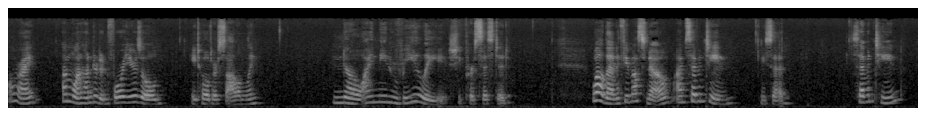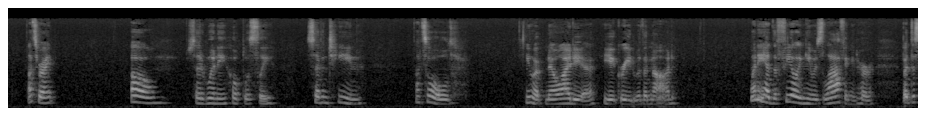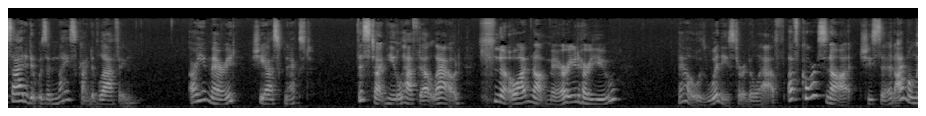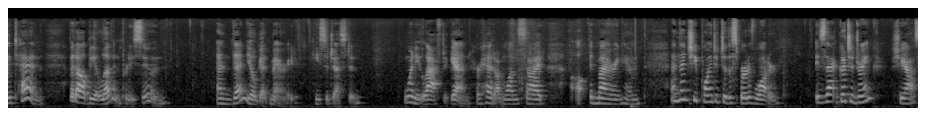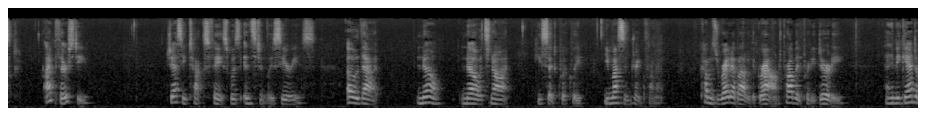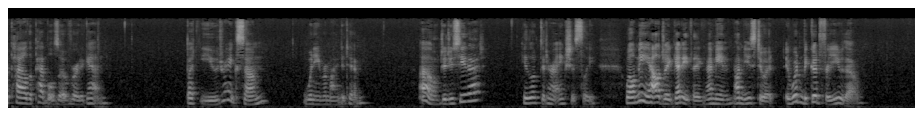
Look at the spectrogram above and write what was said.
All right. I'm one hundred and four years old, he told her solemnly. No, I mean really, she persisted. Well, then, if you must know, I'm seventeen, he said. Seventeen? That's right. Oh, said Winnie hopelessly. Seventeen. That's old. You have no idea, he agreed with a nod. Winnie had the feeling he was laughing at her, but decided it was a nice kind of laughing. Are you married? she asked next. This time he laughed out loud. No, I'm not married, are you? Now it was Winnie's turn to laugh. Of course not, she said. I'm only ten, but I'll be eleven pretty soon. And then you'll get married, he suggested. Winnie laughed again, her head on one side, admiring him, and then she pointed to the spurt of water. Is that good to drink? she asked. I'm thirsty. Jesse Tuck's face was instantly serious. Oh, that. No, no, it's not, he said quickly. You mustn't drink from it. Comes right up out of the ground, probably pretty dirty. And he began to pile the pebbles over it again. But you drank some, Winnie reminded him. Oh, did you see that? He looked at her anxiously. Well, me, I'll drink anything. I mean, I'm used to it. It wouldn't be good for you, though.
